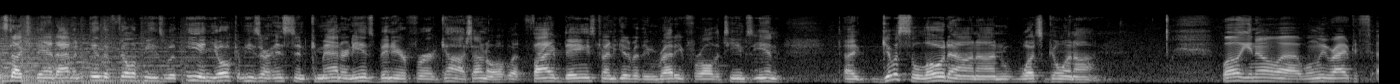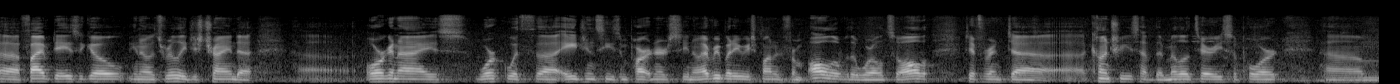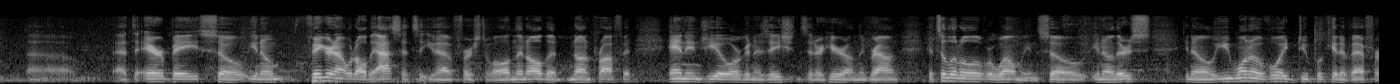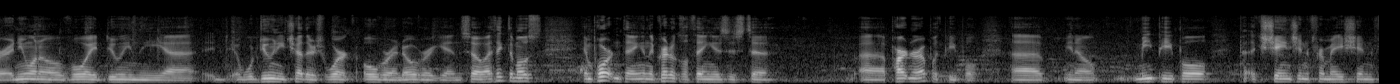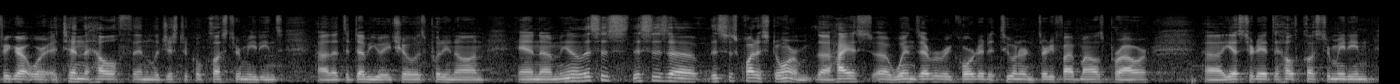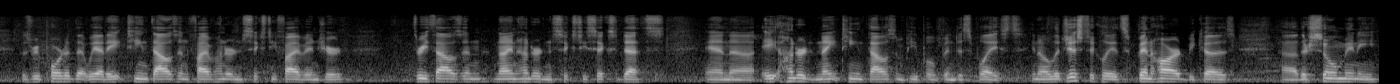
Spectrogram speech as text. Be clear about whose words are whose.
Speaker 1: It's Dr. Dan Diamond in the Philippines with Ian Yoakum. He's our incident commander, and Ian's been here for, gosh, I don't know, what, five days trying to get everything ready for all the teams. Ian, uh, give us the lowdown on what's going on.
Speaker 2: Well, you know, uh, when we arrived uh, five days ago, you know, it's really just trying to uh, organize, work with uh, agencies and partners. You know, everybody responded from all over the world, so all different uh, uh, countries have their military support. Um, um at the air base. So, you know, figuring out what all the assets that you have, first of all, and then all the nonprofit and NGO organizations that are here on the ground, it's a little overwhelming. So, you know, there's, you know, you want to avoid duplicative effort and you want to avoid doing the, uh, doing each other's work over and over again. So I think the most important thing and the critical thing is, is to uh, partner up with people, uh, you know, meet people, exchange information, figure out where, attend the health and logistical cluster meetings uh, that the WHO is putting on, and um, you know this is this is a this is quite a storm. The highest uh, winds ever recorded at 235 miles per hour. Uh, yesterday at the health cluster meeting, it was reported that we had 18,565 injured, 3,966 deaths and uh, 819,000 people have been displaced. You know, logistically, it's been hard because uh, there's so many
